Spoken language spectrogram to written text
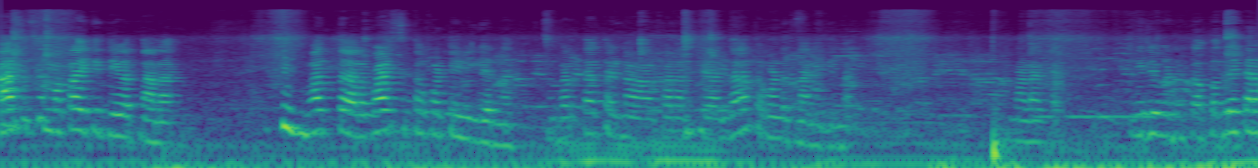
ಹಾಸಿಗೆ ಮಕ್ಕಳು ಐತಿ ಇವತ್ತು ನಾನು. ಮತ್ತೆ ಬಾಡಿಸಿ ತಗೊಟ್ಟೀನಿ ಈಗ ಬರ್ತಾ ತಣ್ಣ ವ್ಯಾಪಾರ ಅಂತ ಹೇಳ್ದ ತಗೊಂಡದ್ ನನಗಿಲ್ಲ ಮಾಡಕ. ಇಲ್ಲಿ ಕೊಬ್ಬರಿ ತರ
